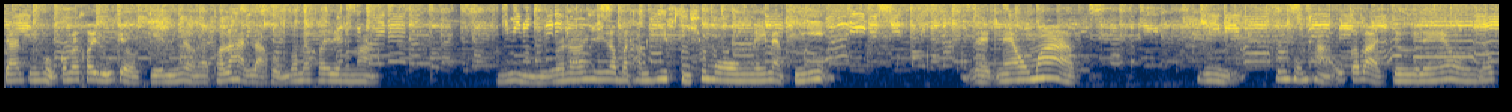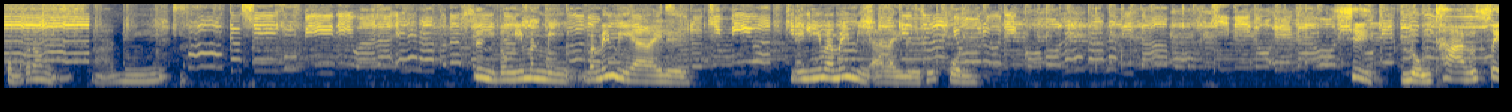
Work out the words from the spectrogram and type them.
จริงๆผมก็ไม่ค่อยรู้เกี่ยวกับเกมนี้หรอกนะเพราะรหัสหลักผมก็ไม่ค่อยเล่นมากอืมแล้วทีนี้เรามาทำยี่สิบสี่ชั่วโมงในแมปนี้แหลกแนวมากนี่ซึ่งผมหาอุกกาบาตเจอแล้ว แล้วผมก็ต้องหานี้ ซึ่งตรงนี้มันมีมันไม่มีอะไรเลย ในนี้มันไม่มีอะไรเลยทุกคนชิหลงทางแล้วสิ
